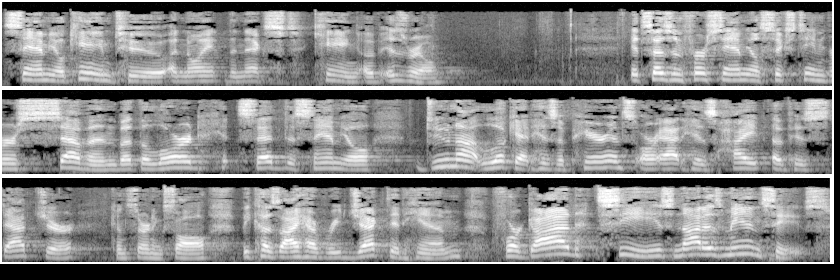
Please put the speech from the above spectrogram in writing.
Samuel came to anoint the next king of Israel? It says in 1 Samuel 16 verse 7, but the Lord said to Samuel, do not look at his appearance or at his height of his stature concerning Saul, because I have rejected him, for God sees not as man sees.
